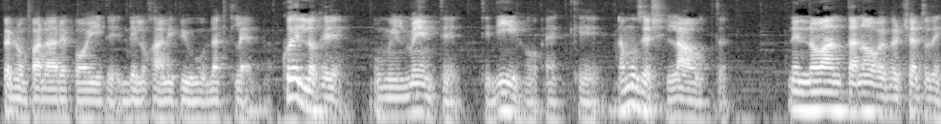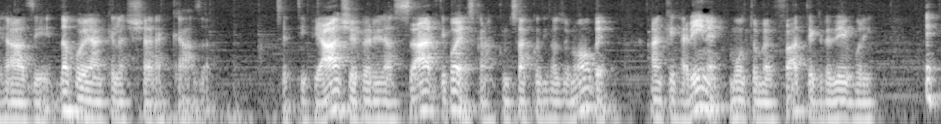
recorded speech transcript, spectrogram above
per non parlare poi dei, dei locali più da club. Quello che umilmente ti dico è che la musica chill out nel 99% dei casi la puoi anche lasciare a casa. Se ti piace per rilassarti poi escono anche un sacco di cose nuove anche carine, molto ben fatte, gradevoli e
